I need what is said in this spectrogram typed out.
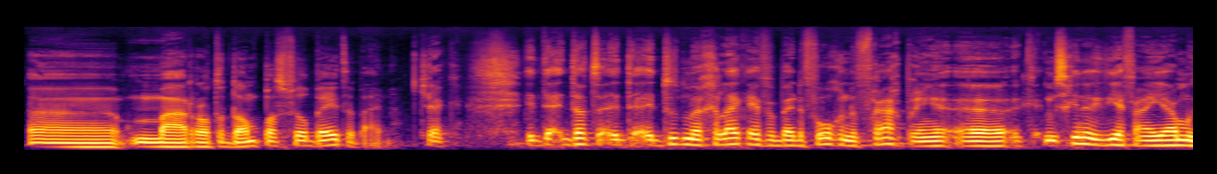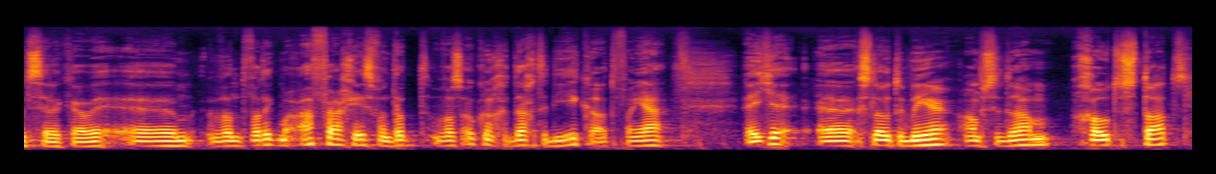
Eh, maar Rotterdam past veel beter bij me. Check. Dat, doet me gelijk even bij de volgende vraag brengen. Misschien dat ik die even aan jou moet stellen, Kawe. Ehm, want wat ik me afvraag is, want dat was ook een gedachte die ik had. Van ja, weet je, Slotermeer, Amsterdam, grote stad.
